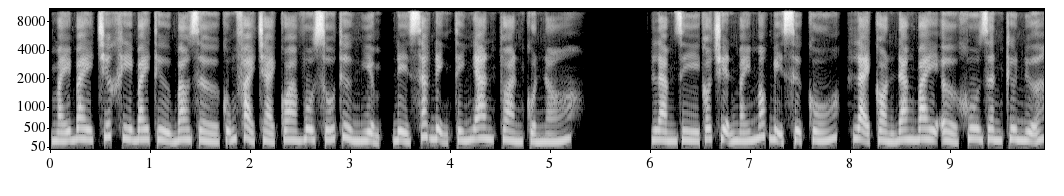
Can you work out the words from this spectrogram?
Máy bay trước khi bay thử bao giờ cũng phải trải qua vô số thử nghiệm để xác định tính an toàn của nó. Làm gì có chuyện máy móc bị sự cố, lại còn đang bay ở khu dân cư nữa.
